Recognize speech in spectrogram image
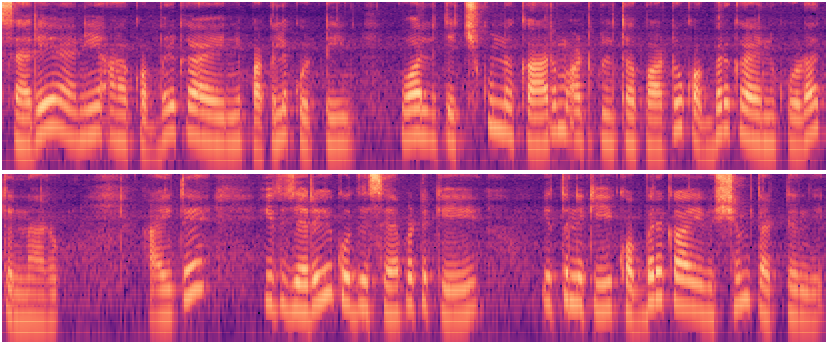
సరే అని ఆ కొబ్బరికాయని పగలకొట్టి వాళ్ళు తెచ్చుకున్న కారం అటుకులతో పాటు కొబ్బరికాయను కూడా తిన్నారు. అయితే ఇది జరిగే కొద్దిసేపటికి ఇతనికి కొబ్బరికాయ విషయం తట్టింది.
